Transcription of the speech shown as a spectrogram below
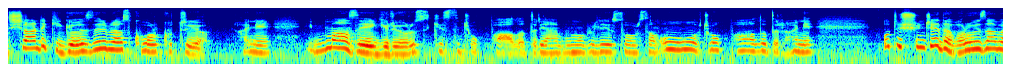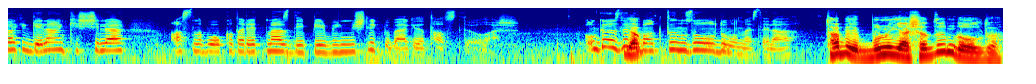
dışarıdaki gözleri biraz korkutuyor. Hani bir mağazaya giriyoruz kesin çok pahalıdır. Yani bu mobilyayı sorsam o çok pahalıdır. Hani o düşünce de var. O yüzden belki gelen kişiler aslında bu o kadar etmez deyip bir bilmişlik mi belki de taslıyorlar. O gözle Ya- baktığınız oldu mu mesela? Tabii bunu yaşadığım da oldu.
